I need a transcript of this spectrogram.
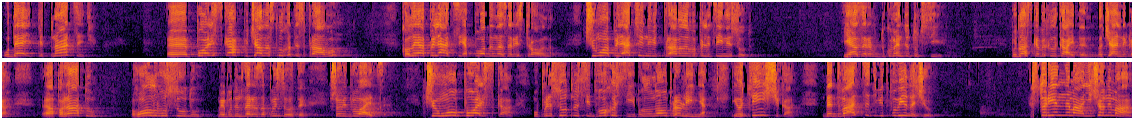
у 9.15 е, Польська почала слухати справу, коли апеляція подана, зареєстрована? Чому апеляцію не відправили в апеляційний суд? Я зараз документи тут всі. Будь ласка, викликайте начальника апарату, голову суду. Ми будемо зараз записувати, що відбувається. Чому польська у присутності двох осіб, головного управління і оцінщика, де 20 відповідачів, Сторін нема, нічого нема.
